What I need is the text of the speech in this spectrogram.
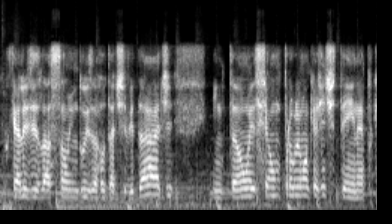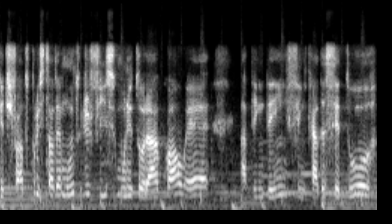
porque a legislação induz a rotatividade. Então, esse é um problema que a gente tem, né? Porque, de fato, para o Estado é muito difícil monitorar qual é a tendência em cada setor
